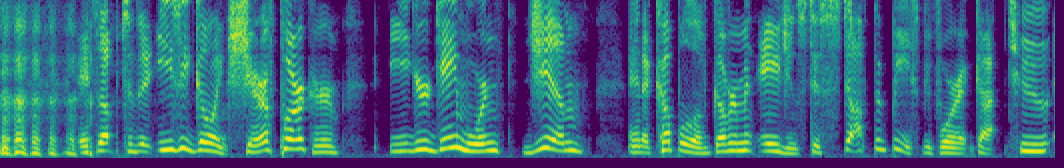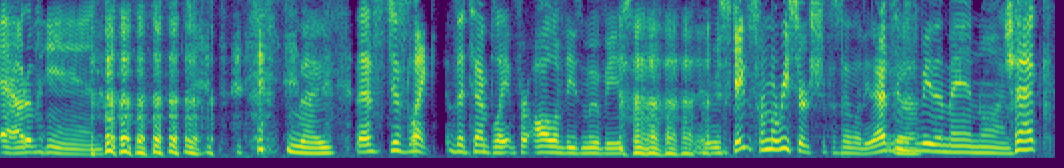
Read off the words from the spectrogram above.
it's up to the easygoing Sheriff Parker, eager game warden Jim, and a couple of government agents to stop the beast before it got too out of hand. nice. That's just like the template for all of these movies. It escapes from a research facility. That seems Yeah. to be the main one. Check.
